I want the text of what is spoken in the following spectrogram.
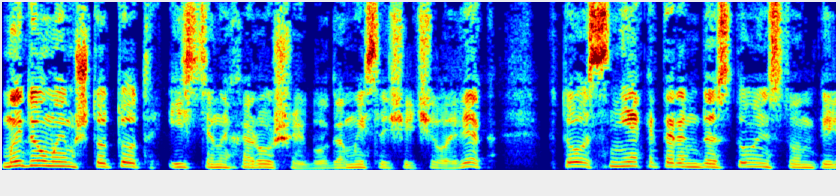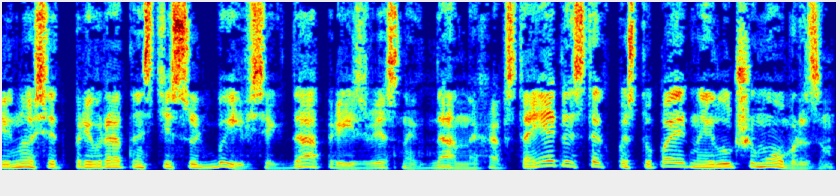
Мы думаем, что тот истинно хороший, благомыслящий человек, кто с некоторым достоинством переносит превратности судьбы и всегда при известных данных обстоятельствах поступает наилучшим образом,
